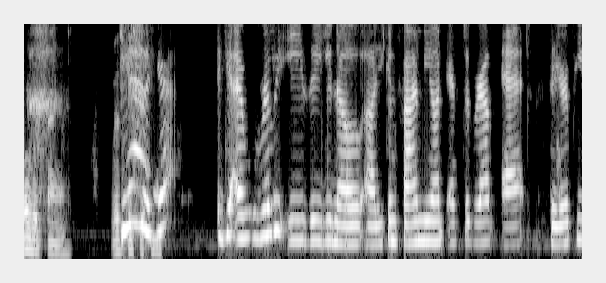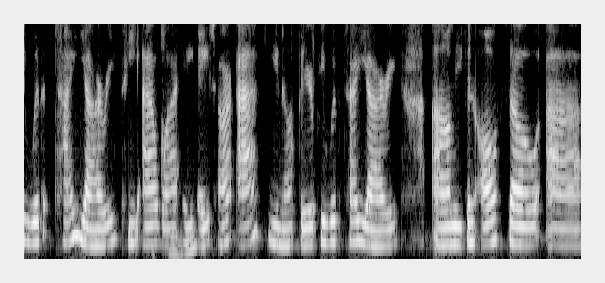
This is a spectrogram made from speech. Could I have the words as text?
everything? Let's yeah, yeah. Yeah, really easy. You know, uh, you can find me on Instagram at therapy with Tiyahri, T I Y A H R I. You know, therapy with Tiyahri. Um, you can also uh,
